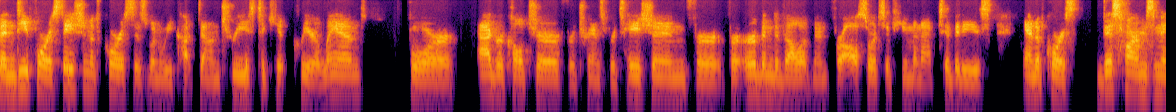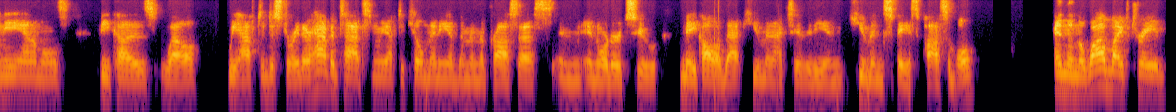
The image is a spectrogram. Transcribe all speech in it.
Then deforestation, of course, is when we cut down trees to clear land for agriculture, for transportation, for, for urban development, for all sorts of human activities. And of course, this harms many animals because, well, we have to destroy their habitats and we have to kill many of them in the process in, in order to make all of that human activity and human space possible. And then the wildlife trade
